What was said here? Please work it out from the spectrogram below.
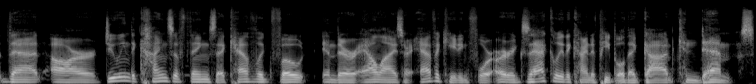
that are doing the kinds of things that Catholic Vote and their allies are advocating for are exactly the kind of people that God condemns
